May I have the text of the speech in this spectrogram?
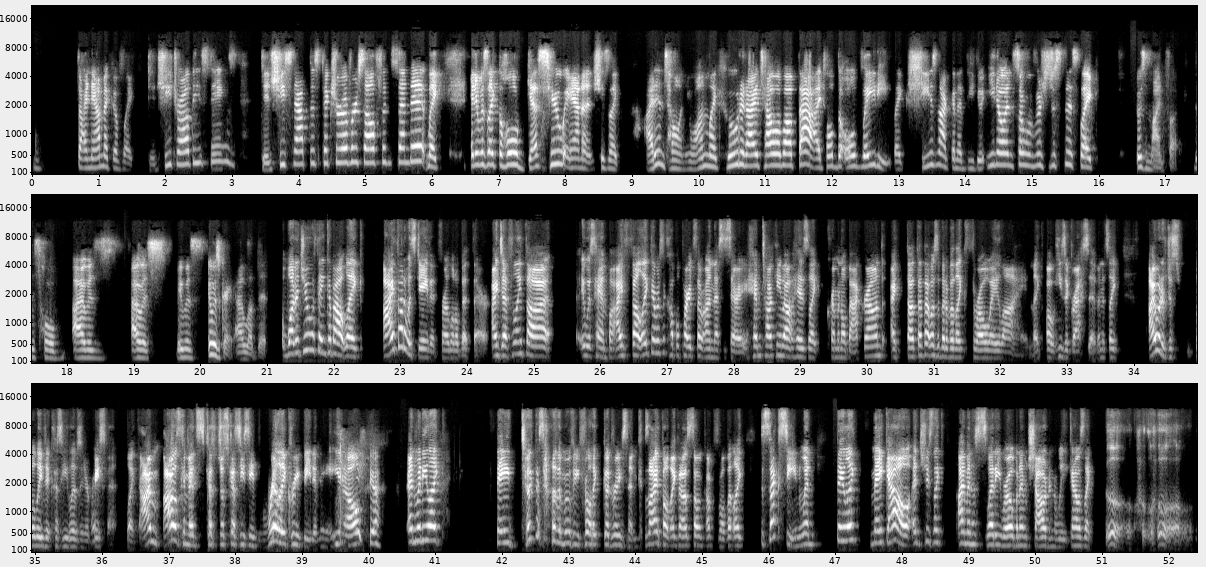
dynamic of like, did she draw these things? Did she snap this picture of herself and send it? Like, and it was like the whole guess who Anna. And she's like, I didn't tell anyone. Like, who did I tell about that? I told the old lady. Like, she's not gonna be doing, you know. And so it was just this like, it was a mind fuck. This whole, I was, I was, it was, it was great. I loved it. What did you think about like? I thought it was David for a little bit there. I definitely thought it was him, but I felt like there was a couple parts that were unnecessary. Him talking about his like criminal background, I thought that that was a bit of a like throwaway line, like, oh, he's aggressive, and it's like I would have just believed it because he lives in your basement. Like I'm, I was convinced because just because he seemed really creepy to me, you know. yeah. And when he like, they took this out of the movie for like good reason because I felt like that was so uncomfortable. But like the sex scene when they like make out and she's like, I'm in a sweaty robe and I'm showered in a week, and I was like, ugh.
